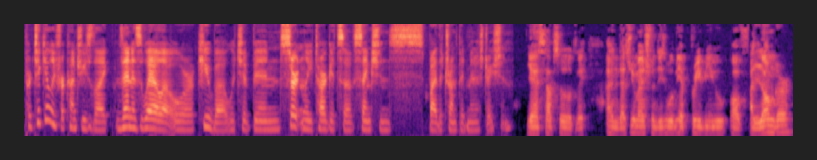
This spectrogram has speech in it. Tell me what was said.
particularly for countries like Venezuela or Cuba, which have been certainly targets of sanctions by the Trump administration? Yes, absolutely. And as you mentioned, this will be a preview of a longer,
